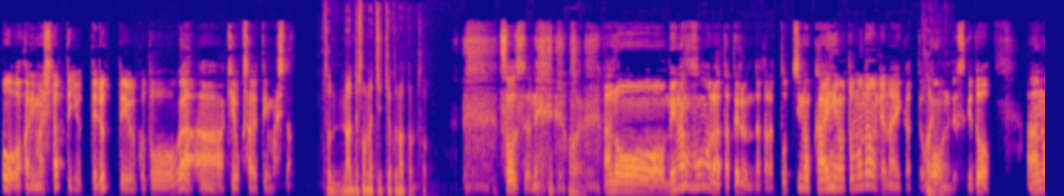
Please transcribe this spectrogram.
を分かりましたって言ってるっていうことが、あー記録されていました。そなんでそんなちっちゃくなったんですか？そうですよね。はい。あのーメガソーラー建てるんだから土地の改変を伴うんじゃないかって思うんですけど、あの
